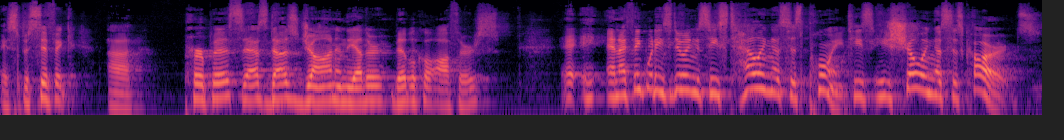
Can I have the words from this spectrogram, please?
a specific uh, purpose, as does John and the other biblical authors. And I think what he's doing is he's telling us his point. He's, he's showing us his cards.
